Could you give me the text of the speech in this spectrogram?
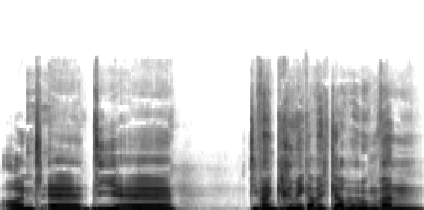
Und äh, die, äh, die waren grimmig, aber ich glaube, irgendwann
